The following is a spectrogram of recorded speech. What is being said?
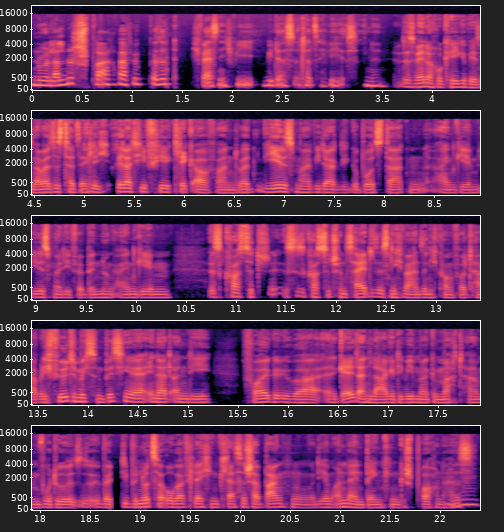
nur Landessprache verfügbar sind. Ich weiß nicht, wie, wie das tatsächlich ist. Das wäre noch okay gewesen, aber es ist tatsächlich relativ viel Klickaufwand, weil jedes Mal wieder die Geburtsdaten eingeben, jedes Mal die Verbindung eingeben. Es kostet, es kostet schon Zeit, es ist nicht wahnsinnig komfortabel. Ich fühlte mich so ein bisschen erinnert an die Folge über äh, Geldanlage, die wir mal gemacht haben, wo du so über die Benutzeroberflächen klassischer Banken und ihrem Online-Banking gesprochen hast. Mhm.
